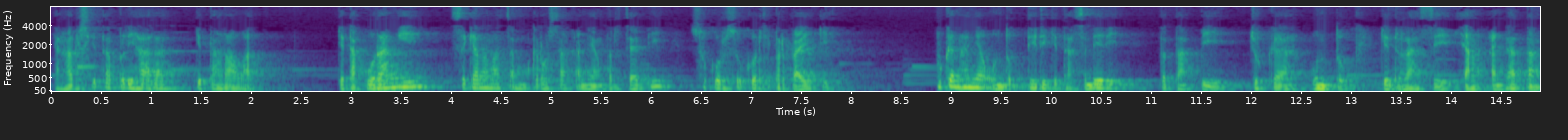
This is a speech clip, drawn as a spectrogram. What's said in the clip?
yang harus kita pelihara, kita rawat. Kita kurangi segala macam kerusakan yang terjadi, syukur-syukur diperbaiki bukan hanya untuk diri kita sendiri, tetapi juga untuk generasi yang akan datang,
